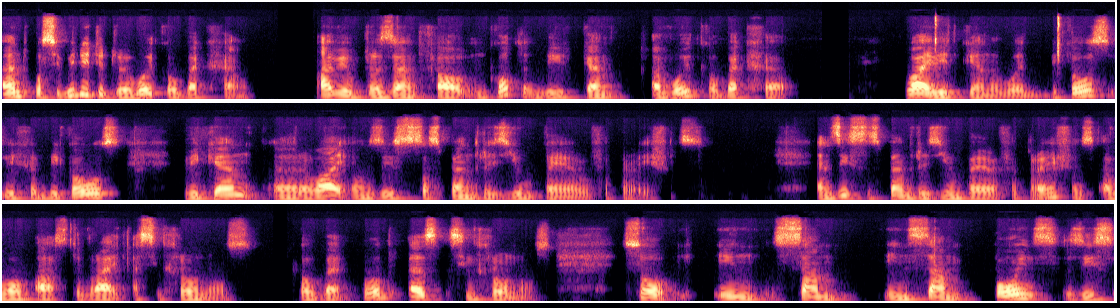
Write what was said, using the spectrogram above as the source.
and possibility to avoid callback hell. I will present how in Kotlin we can avoid callback hell. Why we can avoid? Because we have, because we can uh, rely on this suspend resume pair of operations. And this suspend resume pair of operations allow us to write asynchronous callback code as synchronous. So in some in some points, these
